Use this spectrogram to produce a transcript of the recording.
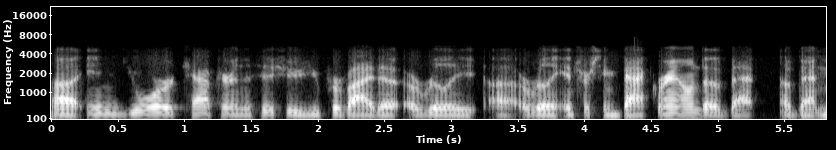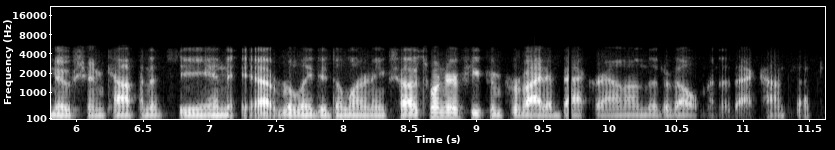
uh, in your chapter in this issue, you provide a, a really uh, a really interesting background of that of that notion, competency, and uh, related to learning. So I was wondering if you can provide a background on the development of that concept.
